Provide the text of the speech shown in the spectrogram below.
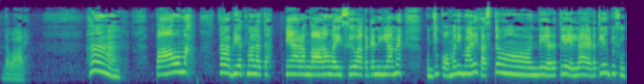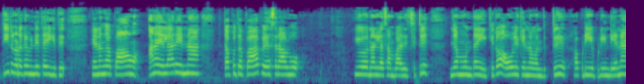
இந்த வாரேன். ஹம், பாவமா. தான் நீ லதா நேரங்காலம் வயசு வக்கட்டன் இல்லாமல் கொஞ்சம் குமரி மாதிரி கஷ்டம் இந்த இடத்துல எல்லா இடத்துலையும் போய் சுற்றிட்டு கிடக்க வேண்டியதாக இருக்குது. என்னங்க பாவம். ஆனால் எல்லாரும் என்ன தப்பு தப்பா பேசுகிறாள்வோ ஐயோ நல்லா சம்பாதிச்சுட்டு ஜம்முன் தான் இருக்கிறோம் அவளுக்கு என்ன வந்துட்டு? அப்படி இப்படின்ட்டு ஏன்னா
